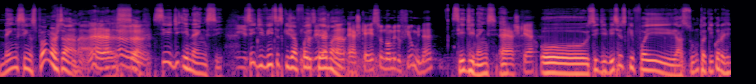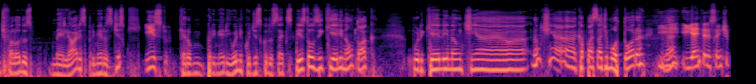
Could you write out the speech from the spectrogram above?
NancySpungerton. É, é, é. Sid e Nancy. Isso. Sid Vicious que já foi Inclusive, tema... acho, que- acho que é esse o nome do filme, né? Sid e Nancy. É, é. acho que é. O Sid Vicious que foi assunto aqui quando a gente falou dos melhores primeiros discos. Isto. que era o primeiro e único disco do Sex Pistols e que ele não toca porque ele não tinha não tinha capacidade motora, E, né? e é interessante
